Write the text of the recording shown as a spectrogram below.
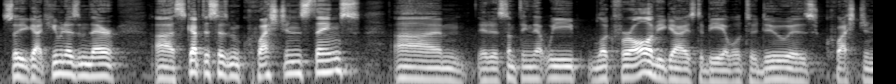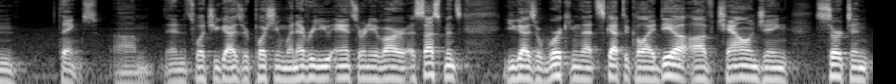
So you've got humanism there. Uh, skepticism questions things. Um, it is something that we look for all of you guys to be able to do is question things. Um, and it's what you guys are pushing whenever you answer any of our assessments. You guys are working that skeptical idea of challenging certain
